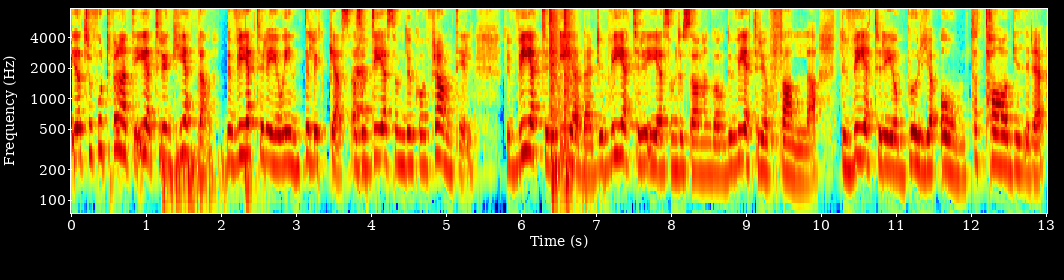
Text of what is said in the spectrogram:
jag tror fortfarande att det är tryggheten. Du vet hur det är att inte lyckas. Alltså det som du kom fram till. Du vet hur det är där. Du vet hur det är som du sa någon gång. Du vet hur det är att falla. Du vet hur det är att börja om. Ta tag i det.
